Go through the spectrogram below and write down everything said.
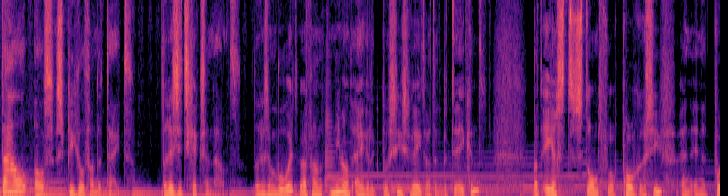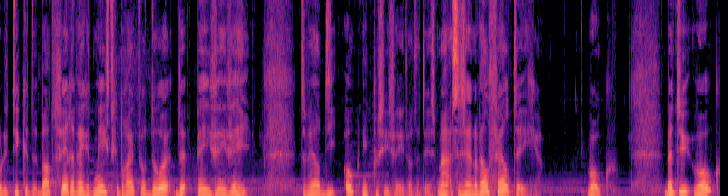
Taal als spiegel van de tijd. Er is iets geks aan de hand. Er is een woord waarvan niemand eigenlijk precies weet wat het betekent. Wat eerst stond voor progressief en in het politieke debat verreweg het meest gebruikt wordt door de PVV. Terwijl die ook niet precies weet wat het is. Maar ze zijn er wel fel tegen. Woke. Bent u woke?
